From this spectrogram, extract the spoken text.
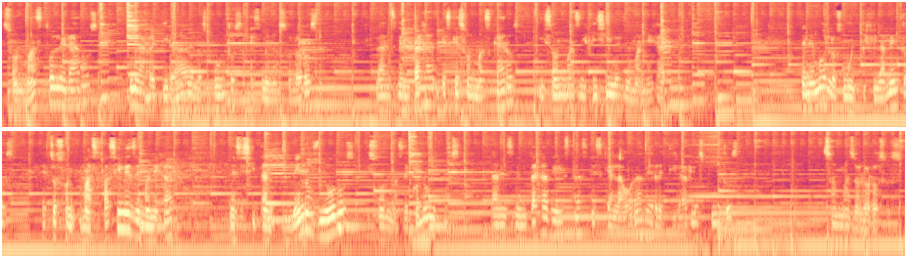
son más tolerados y la retirada de los puntos es menos dolorosa. La desventaja es que son más caros y son más difíciles de manejar. Tenemos los multifilamentos. Estos son más fáciles de manejar, necesitan menos nudos y son más económicos. La desventaja de estas es que a la hora de retirar los puntos son más dolorosos.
